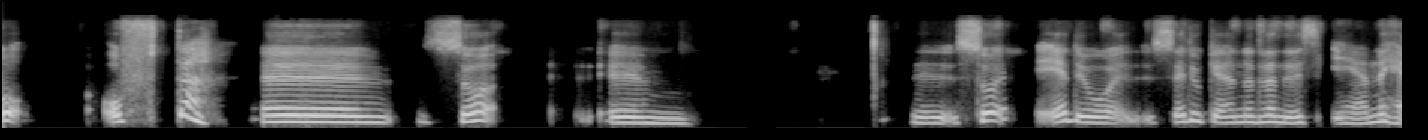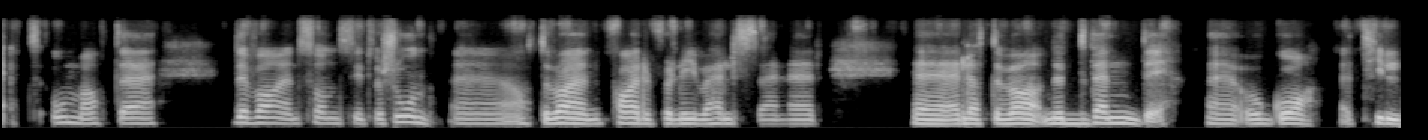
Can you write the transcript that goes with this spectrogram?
Og ofte eh, så eh, så er, jo, så er det jo ikke nødvendigvis enighet om at eh, det var en sånn situasjon. Eh, at det var en fare for liv og helse, eller, eh, eller at det var nødvendig eh, å gå til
